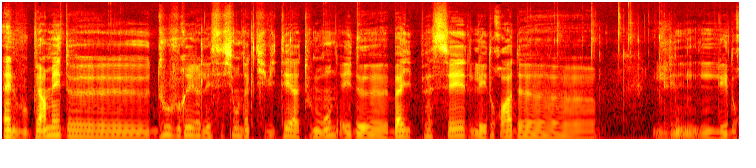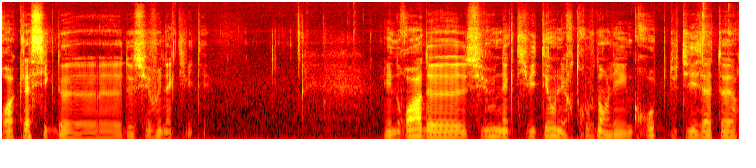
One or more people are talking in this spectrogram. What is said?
elle vous permet d'ouvrir les sessions d'activité à tout le monde et de bypasser les droits, de, les, droits classiques de, de, suivre une activité. Les droits de suivre une activité, on les retrouve dans les groupes d'utilisateurs.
